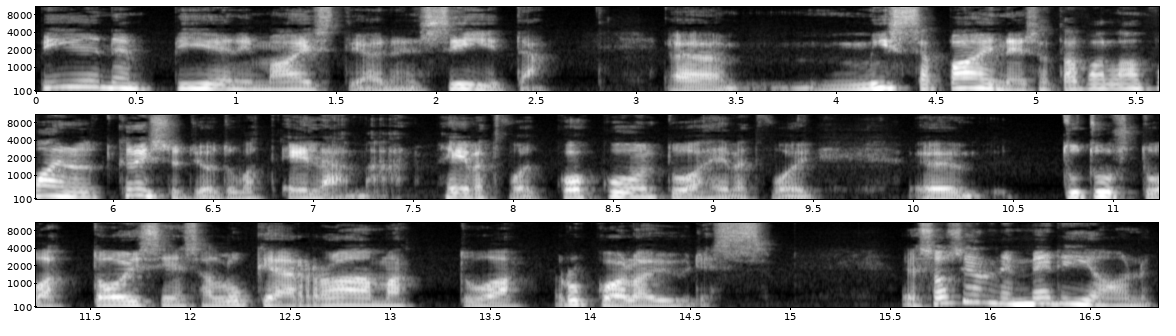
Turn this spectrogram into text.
pienen pieni maistiainen siitä, missä paineissa tavallaan vainotut kristit joutuvat elämään. He eivät voi kokoontua, he eivät voi tutustua toisiinsa, lukea raamattua, rukoilla yhdessä. Sosiaalinen media on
